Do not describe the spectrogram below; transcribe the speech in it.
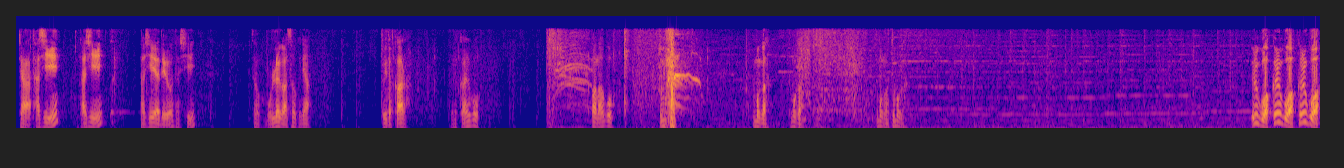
자, 다시, 다시, 다시 해야 돼요, 다시. 그래서 몰래 가서 그냥 여기다 깔아. 여기 깔고, 화나고, 도망가, 도망가, 도망가, 도망가, 도망가. 끌고 와, 끌고 와, 끌고 와.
